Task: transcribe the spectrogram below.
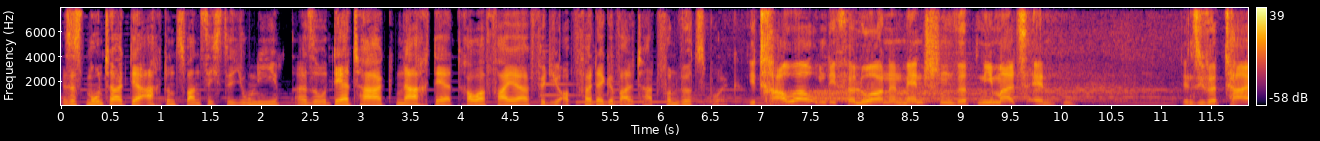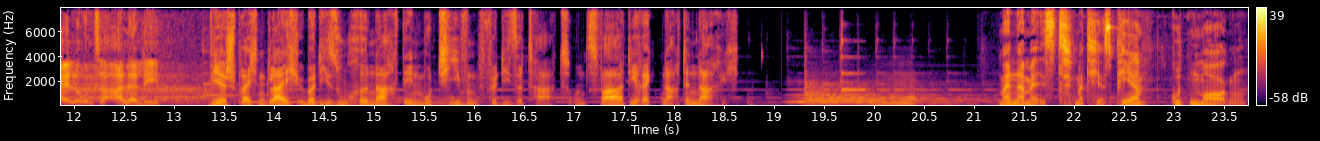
Es ist Montag, der 28. Juni, also der Tag nach der Trauerfeier für die Opfer der Gewalttat von Würzburg. Die Trauer um die verlorenen Menschen wird niemals enden, denn sie wird Teil unser aller Leben. Wir sprechen gleich über die Suche nach den Motiven für diese Tat, und zwar direkt nach den Nachrichten. Mein Name ist Matthias Peer. Guten Morgen.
